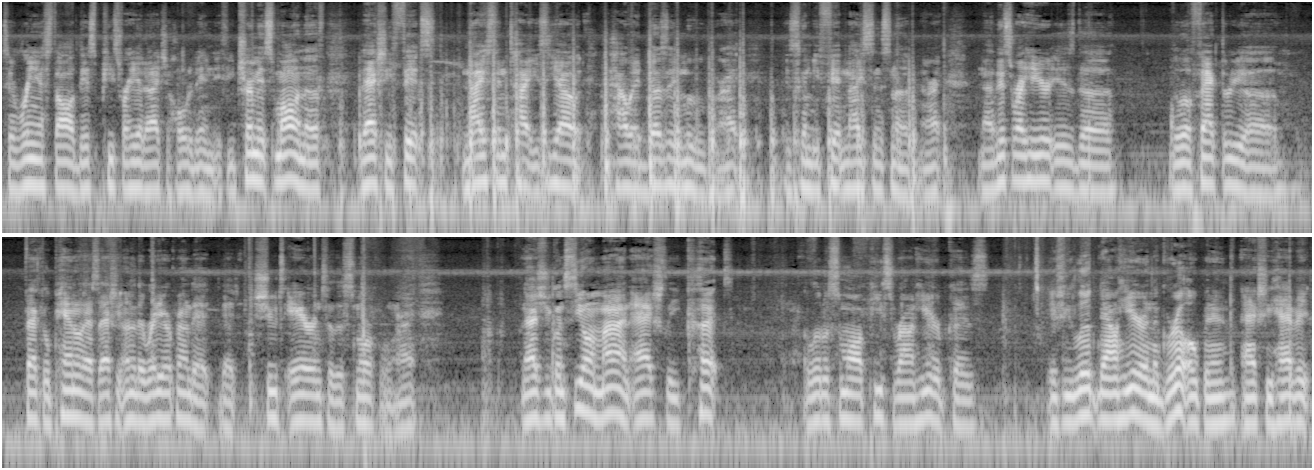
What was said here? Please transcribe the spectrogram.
to reinstall this piece right here to actually hold it in. If you trim it small enough, it actually fits nice and tight. You see how it, how it doesn't move, right? It's gonna be fit nice and snug, all right? Now this right here is the, the little factory uh, factory panel that's actually under the radiator panel that, that shoots air into the snorkel, right? Now as you can see on mine, I actually cut a little small piece around here because if you look down here in the grill opening, I actually have it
